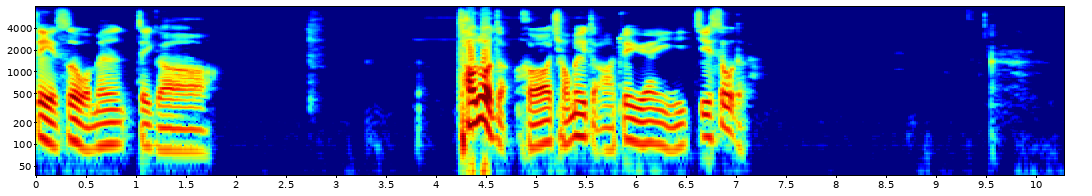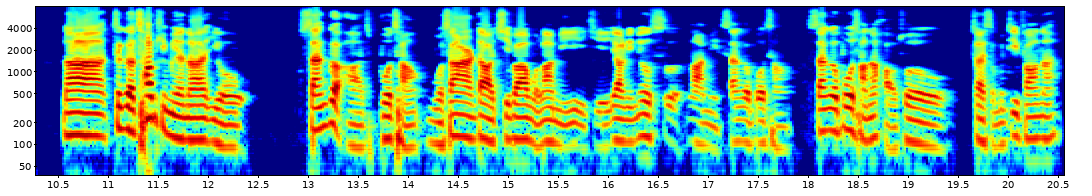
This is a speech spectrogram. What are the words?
这也是我们这个操作者和求美者啊最愿意接受的。那这个超皮秒呢，有三个啊波长，五三二到七八五纳米以及幺零六四纳米三个波长。三个波长的好处在什么地方呢？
